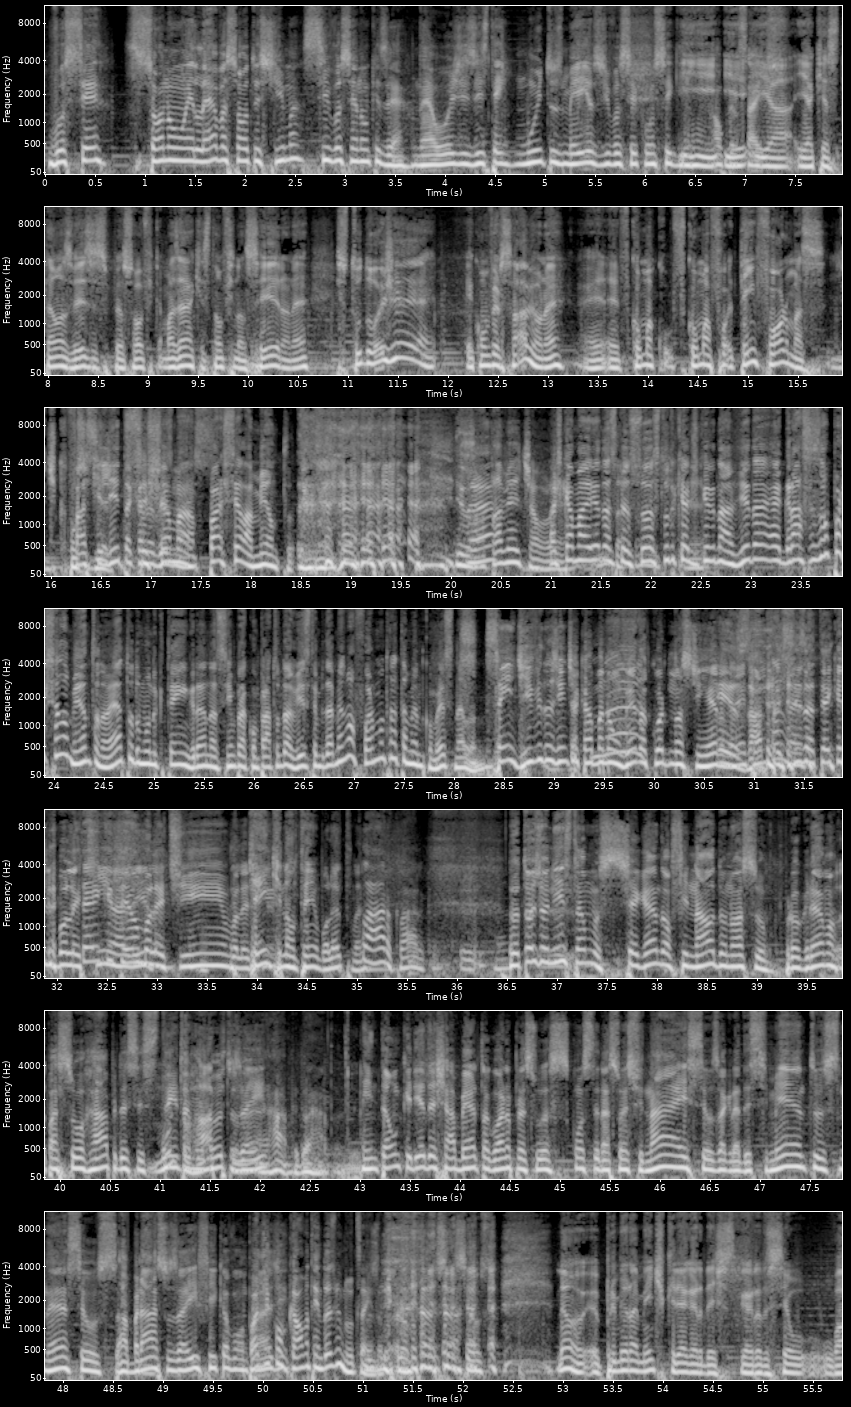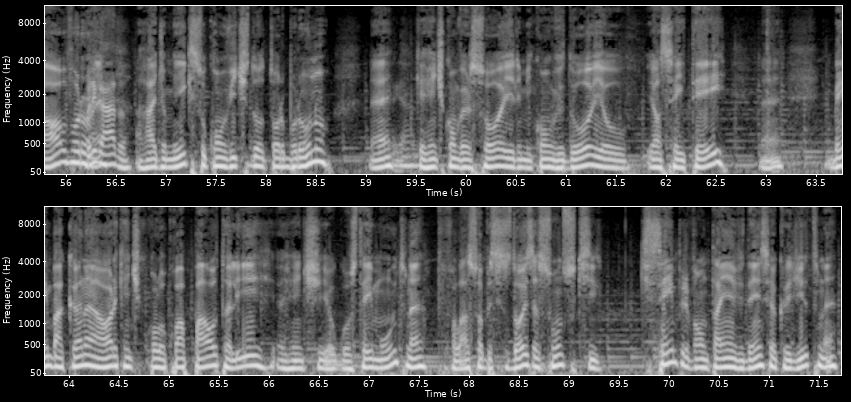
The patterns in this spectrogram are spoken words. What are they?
você só não eleva sua autoestima se você não quiser, né? Hoje existem muitos meios de você conseguir e, alcançar e, isso. E a, e a questão, às vezes, o pessoal fica, mas é a questão financeira, né? Isso tudo hoje é, é conversável, né? É, é, ficou uma, ficou uma, tem formas de conseguir. Facilita cada Se vez chama mais. parcelamento. Exatamente. É. Acho que a maioria das Exatamente. pessoas, tudo que adquire na vida é graças ao parcelamento, não é? Todo mundo que tem grana assim para comprar tudo à vista. Da mesma forma, um tratamento como esse, né, Bruno? Sem dívida, a gente acaba não, não vendo a cor do nosso dinheiro, né? Então precisa ter aquele boletim. Tem que ter ali, um boletim, boletim. Quem que não tem o boleto, né? Claro, claro. claro. Doutor Jonin, estamos chegando ao final do nosso programa. Passou rápido esses 30 Muito minutos rápido, aí. Né? É rápido, é rápido. Então, queria deixar aberto agora para suas considerações finais, seus agradecimentos, né? Seus abraços aí, fica à vontade. Pode ir com calma, tem dois minutos ainda. Não, eu primeiramente queria agradecer, agradecer o, o Álvaro, né? Obrigado. Né? a Rádio Mix, o convite do Dr. Bruno, né? Obrigado. Que a gente conversou, ele me convidou e eu, eu aceitei, né? Bem bacana a hora que a gente colocou a pauta ali, a gente, eu gostei muito, né? Falar sobre esses dois assuntos que, que sempre vão estar em evidência, eu acredito, né?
